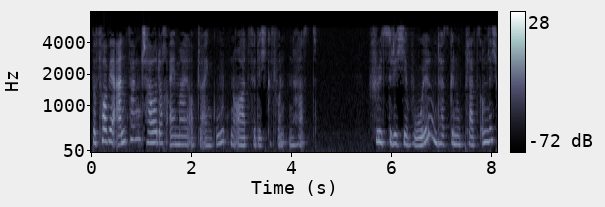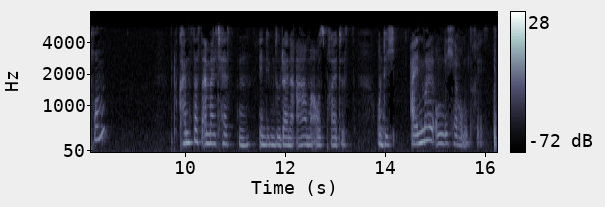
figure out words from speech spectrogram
Bevor wir anfangen, schau doch einmal, ob du einen guten Ort für dich gefunden hast. Fühlst du dich hier wohl und hast genug Platz um dich rum? Du kannst das einmal testen, indem du deine Arme ausbreitest und dich einmal um dich herum drehst.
